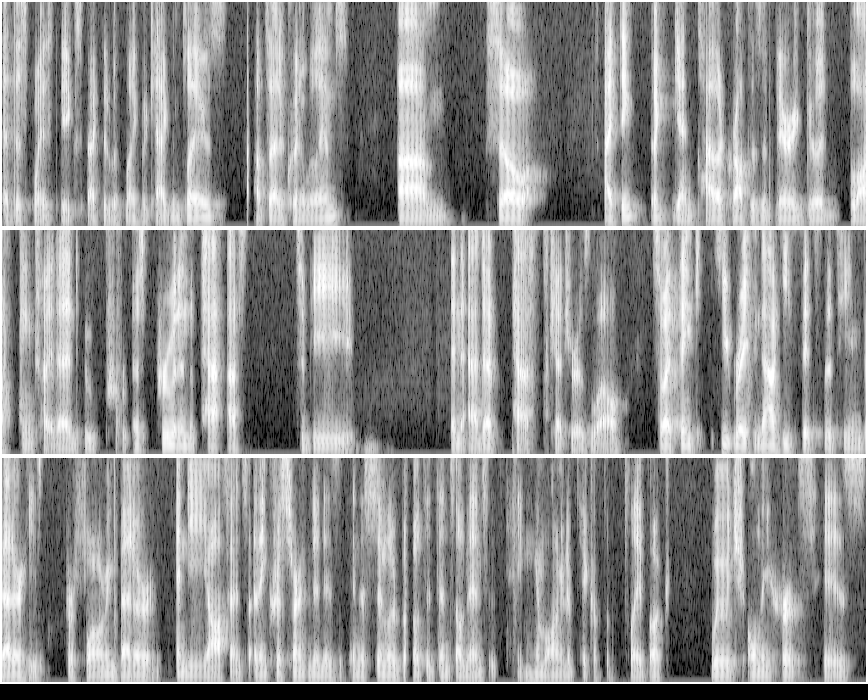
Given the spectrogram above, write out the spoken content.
at this point is to be expected with Mike Maccagnan players outside of Quinn Williams. Um, so I think again, Tyler Kroft is a very good blocking tight end who pr- has proven in the past to be an adept pass catcher as well. So I think he right now he fits the team better. He's performing better in the offense. I think Chris Herndon is in a similar boat to Denzel Mims. It's taking him longer to pick up the playbook, which only hurts his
